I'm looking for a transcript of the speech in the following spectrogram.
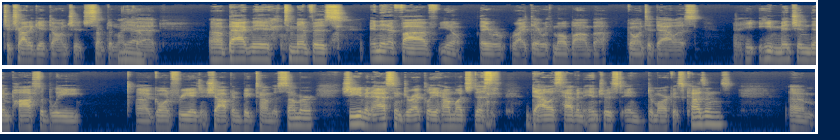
to try to get Doncic, something like Yeah. that. Uh, Bagley to Memphis, and then at five, you know, they were right there with Mo Bamba going to Dallas. He he mentioned them possibly uh, going free agent shopping big time this summer. She even asked him directly, "How much does Dallas have an interest in Demarcus Cousins?" Um,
